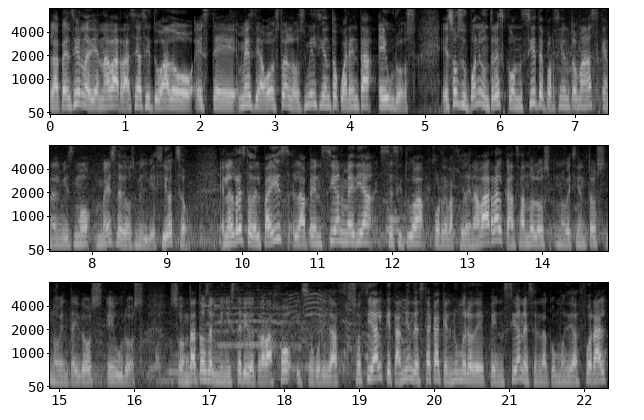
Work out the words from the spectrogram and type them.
La pensión media en Navarra se ha situado este mes de agosto en los 1.140 euros. Eso supone un 3,7% más que en el mismo mes de 2018. En el resto del país, la pensión media se sitúa por debajo de Navarra, alcanzando los 992 euros. Son datos del Ministerio de Trabajo y Seguridad Social, que también destaca que el número de pensiones en la comunidad foral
